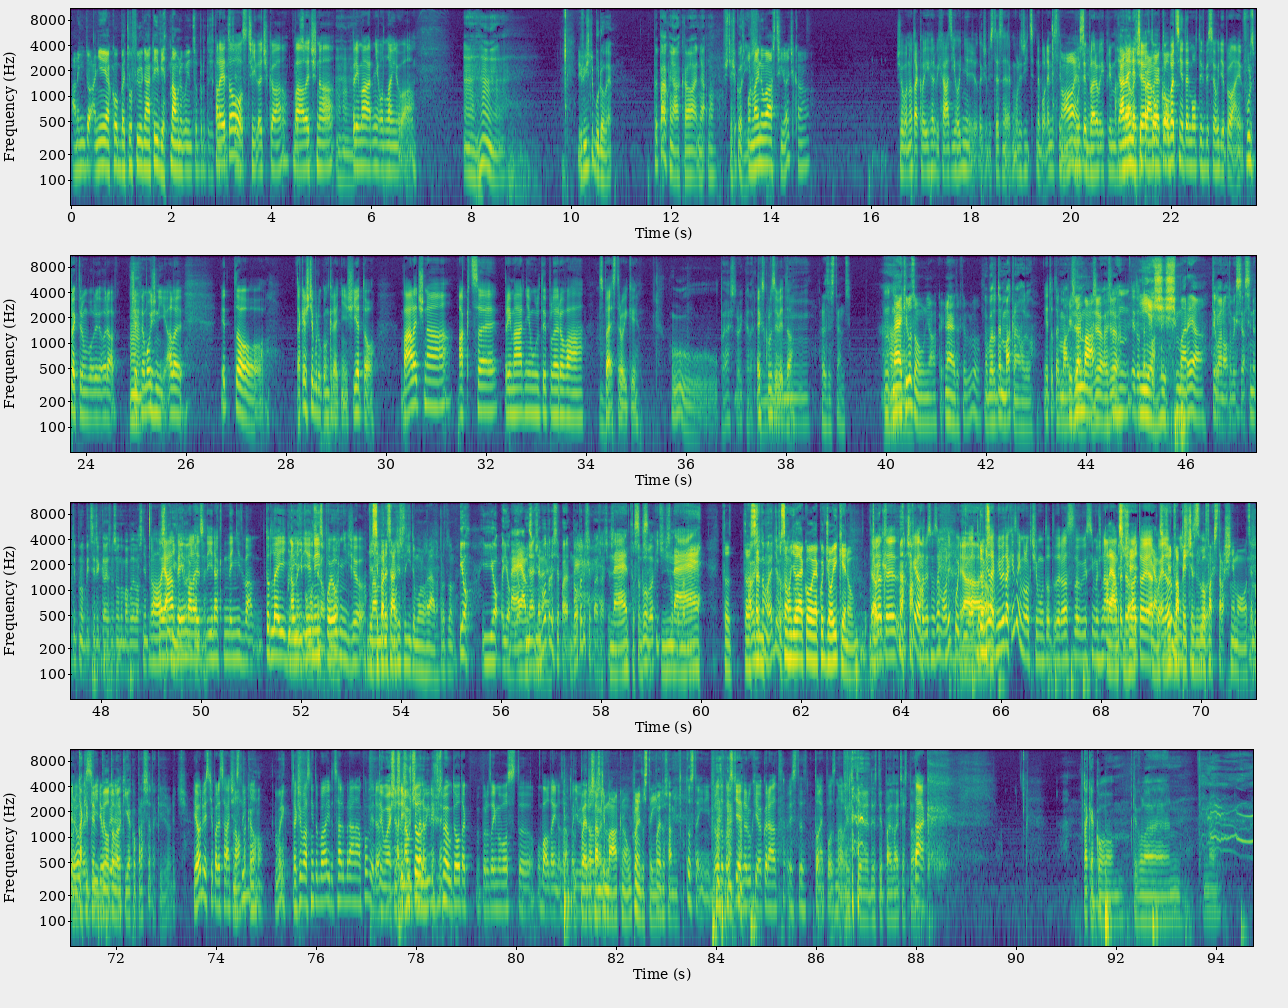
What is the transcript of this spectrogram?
A není to ani jako Battlefield nějaký Větnam nebo něco, protože Ale je to prostě, střílečka, válečná, Mhm. primárně onlineová. Mhm. Když víš ty budovy, to vypadá jako nějaká, nějak, no, těžko říct. onlineová střílečka. Že ono takových her vychází hodně, že? jo, takže byste si tak mohli říct, nebo nemyslím No, multiplayerových primárně, Já ale že právě to, jako- to obecně ten motiv by se hodil pro nevím, Full Spectrum Warrior a všechno Hmm. možný, ale je to, tak ještě budu konkrétnější, je to válečná akce, primárně multiplayerová z PS3. Uh, PS3. Tak Exkluzivita. Mm, Resistance. Mm. Ne, Killzone nějaký. Ne, tak to by bylo. Nebo je to ten Mac náhodou. Je to Ten Mac, Je to že, ten Mac? že, jo, že jo. Mhm, je to ten Mac. Ježíš Maria. Ty no, to bych si asi netypnul, byť si říkal, že jsme se o tom bavili vlastně No, já vím, ale dokonce. jinak není vám. Tohle je jediný, pomoci, jediný no, spojovník, že jo? 256 lidí to mohlo hrát, proto... Jo, jo, jo. Ne, jo. já myslím, ne, že nebylo ne. to 250, bylo to 256. Ne, to, to bylo velký číslo. Ne, to, to, jsem, tomu nedivil. to jsem hodil jako, jako joyky, no. Ty, ale to je, počkej, a to bychom se mohli podívat. Já- to mě, tak mě by taky zajímalo, k čemu to teda souvisí možná Ale já má myslím, Petr, že, ale to je já jako myslím, že enormní 256 by bylo číslo. fakt strašně moc. Že Jako, jo, Taky ty, bylo to velký jako prase taky, že jo, teď. Jo, 256 No, lidí. tak jo, no. Dobrý. Takže vlastně to byla i docela dobrá nápověda. Ty ještě a když už, to, nový když už jsme u toho, tak pro zajímavost eh, obal tady na západě Úplně to samý. prostě mák, no, úplně to stejný. To je to samý. to stejný. Bylo to prostě jednoduchý, akorát vy jste to nepoznali. 200, 256 to. tak, tak jako, ty vole, no.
